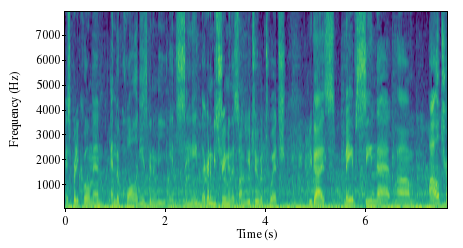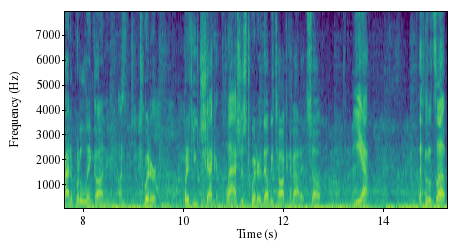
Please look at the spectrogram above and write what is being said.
it's pretty cool, man. And the quality is going to be insane. They're going to be streaming this on YouTube and Twitch. You guys may have seen that. Um, I'll try to put a link on on Twitter. But if you check Clash's Twitter, they'll be talking about it. So, yeah, that's what's up.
